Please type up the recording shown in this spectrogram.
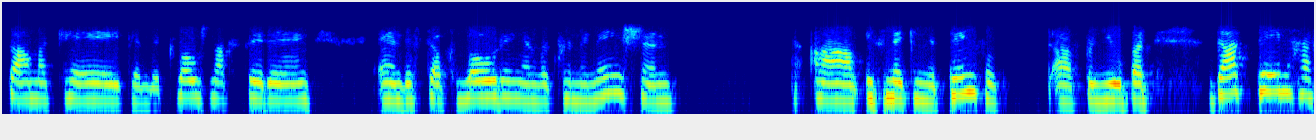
stomach ache and the clothes not fitting and the self loading and recrimination, um, is making it painful uh, for you. But that pain has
